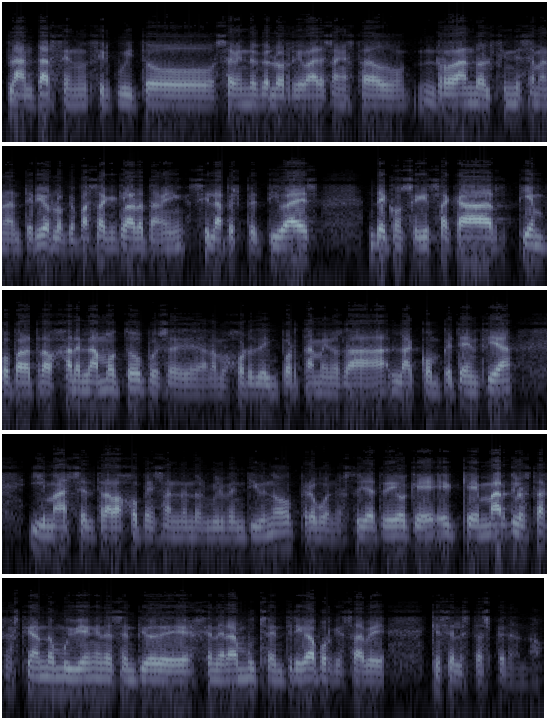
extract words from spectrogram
plantarse en un circuito sabiendo que los rivales han estado rodando el fin de semana anterior. Lo que pasa que, claro, también si la perspectiva es de conseguir sacar tiempo para trabajar en la moto, pues eh, a lo mejor le importa menos la, la competencia y más el trabajo pensando en 2021, pero bueno, esto ya te digo que, que Mark lo está gestionando muy bien en el sentido de generar mucha intriga porque sabe que se le está esperando.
